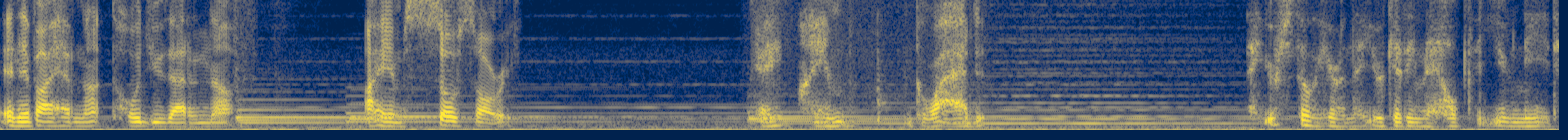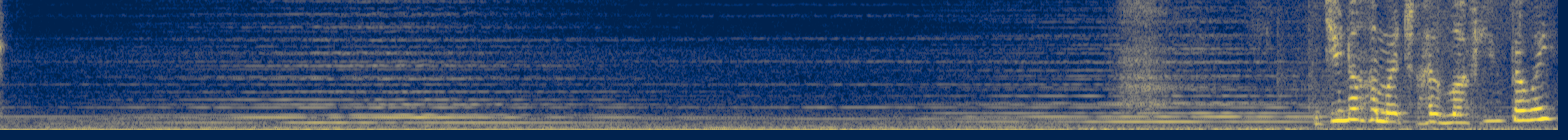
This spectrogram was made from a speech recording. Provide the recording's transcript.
And if I have not told you that enough, I am so sorry. Okay? I am glad that you're still here and that you're getting the help that you need. Do you know how much I love you, Billy?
